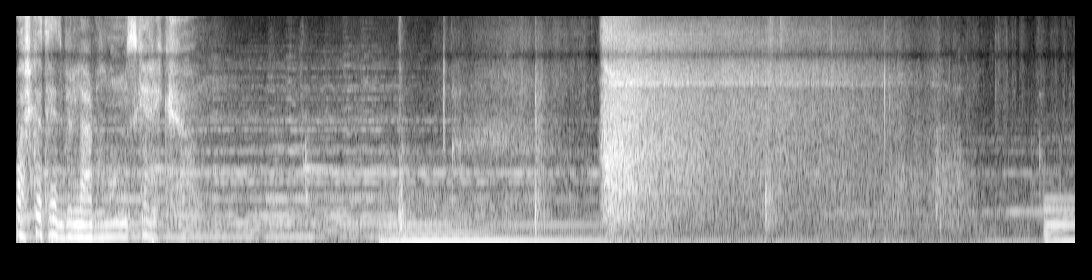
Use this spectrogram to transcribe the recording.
Başka tedbirler bulmamız gerekiyor.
